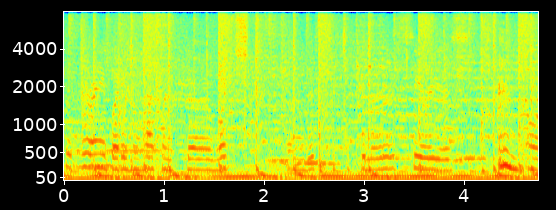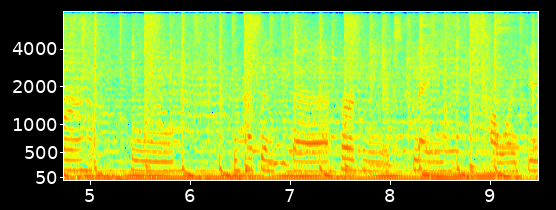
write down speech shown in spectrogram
So for anybody who hasn't uh, watched uh, this particular series or who, who hasn't uh, heard me explain how I do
